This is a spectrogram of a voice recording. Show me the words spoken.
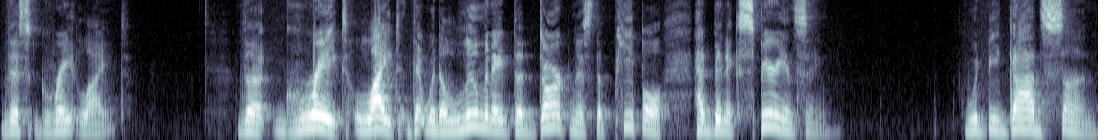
This great light the great light that would illuminate the darkness the people had been experiencing would be God's Son,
